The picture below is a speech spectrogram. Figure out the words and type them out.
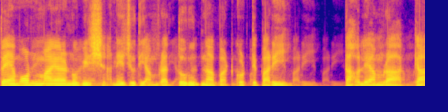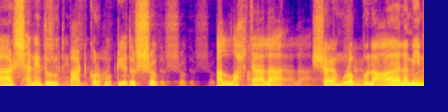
তো এমন মায়ার নবীর শানে যদি আমরা দরুদ না পাঠ করতে পারি, তাহলে আমরা কার শানে দরুদ পাঠ করব, প্রিয় দর্শক? আল্লাহ তাআলা স্বয়ং রব্বুল আলামিন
